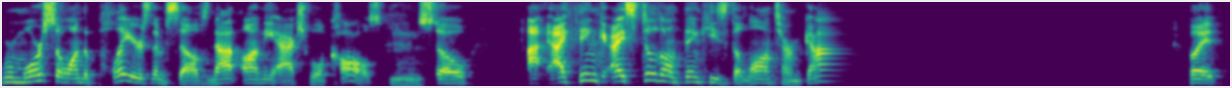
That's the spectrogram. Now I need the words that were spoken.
were more so on the players themselves, not on the actual calls. Mm-hmm. So I, I think I still don't think he's the long term guy. But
